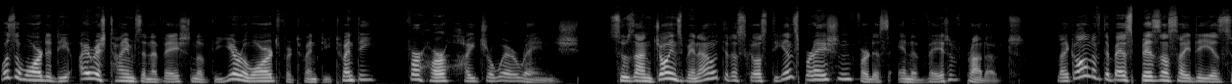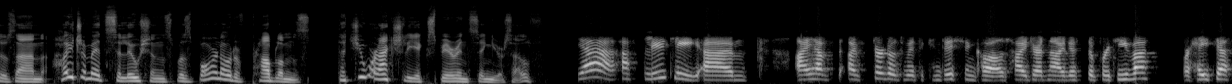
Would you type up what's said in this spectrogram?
was awarded the Irish Times Innovation of the Year Award for 2020 for her HidraWear range. Suzanne joins me now to discuss the inspiration for this innovative product. Like all of the best business ideas, Suzanne, HidraMed Solutions was born out of problems that you were actually experiencing yourself. Yeah, absolutely. Um, I have I've struggled with a condition called hidradenitis suppurativa, or HS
